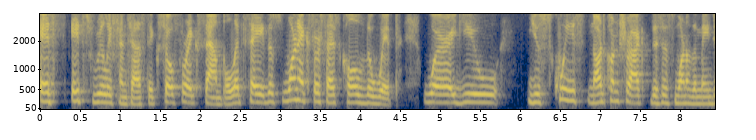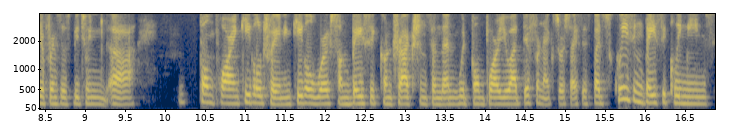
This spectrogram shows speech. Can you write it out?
It's it's really fantastic. So for example, let's say there's one exercise called the whip where you you squeeze, not contract. This is one of the main differences between uh, Pompoir and Kegel training. Kegel works on basic contractions, and then with Pompoir you add different exercises. But squeezing basically means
